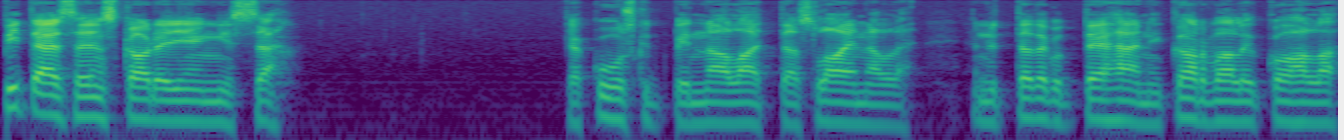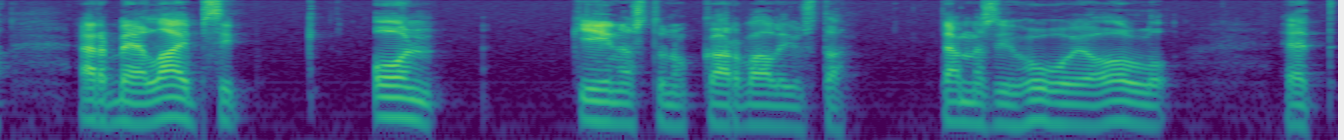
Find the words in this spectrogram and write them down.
pitäisi ensi kauden jengissä ja 60 pinnaa laittaisi lainalle. Ja nyt tätä kun tehdään, niin Carvalho kohdalla RB Leipzig on kiinnostunut Carvalhosta. Tämmöisiä huhuja on ollut, että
